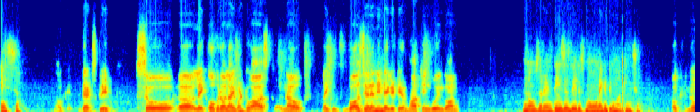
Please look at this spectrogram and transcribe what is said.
Yes, sir. Okay, that's great. So, uh, like overall, I want to ask now, like, was there any negative marking going on? No, sir. In TCS, there is no negative marking, sir. Okay, no.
